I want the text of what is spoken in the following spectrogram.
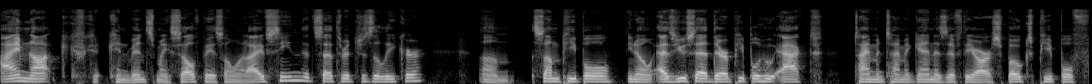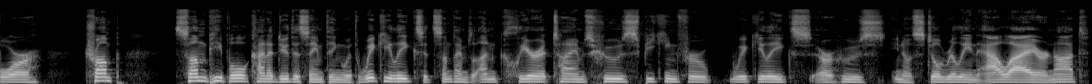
I'm not c- convinced myself based on what I've seen that Seth Rich is a leaker. Um, some people, you know, as you said, there are people who act time and time again as if they are spokespeople for Trump. Some people kind of do the same thing with WikiLeaks. It's sometimes unclear at times who's speaking for WikiLeaks or who's, you know, still really an ally or not.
